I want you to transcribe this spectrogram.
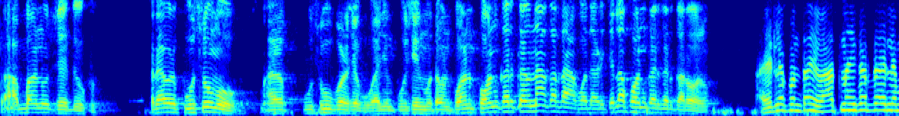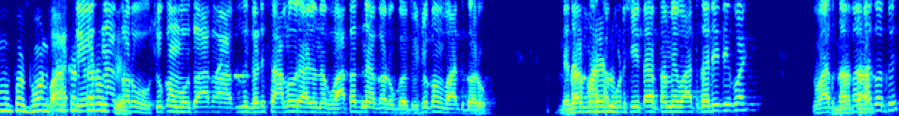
તો આવવાનું છે દુઃખ. બરાબર પૂછું હું. મારે પૂછવું પડશે ભુવાજી પૂછીને હું તમને ફોન ફોન કર કર ના કરતા આખો દાડી. કેટલા ફોન કર કર કરો છો? એટલે પણ તમે વાત નહીં કરતા એટલે હું પણ ફોન કર વાત કર ના કરું. શું કામ હું તો આ તો આટલી ઘડી ચાલુ રાજો ને વાત જ ના કરું કતું શું કામ વાત કરું? તે તાર માથા તમે વાત કરી હતી કોઈ? વાત કરતા ના કરતું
